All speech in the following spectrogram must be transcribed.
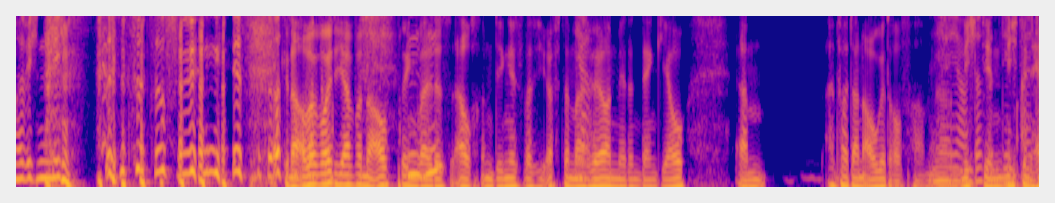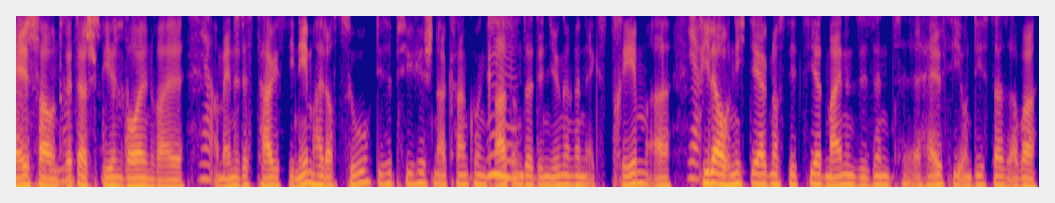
habe ich nichts zuzufügen. Ist das genau. Aber wollte ich einfach nur aufbringen, weil Mhm. das auch ein Ding ist, was ich öfter mal Ja. höre und mir dann denke, yo, ähm, einfach da ein Auge drauf haben. Ja, ne? ja, nicht den, nicht den Alter Helfer schon, und ne? Ritter spielen wollen, weil Ja. am Ende des Tages, die nehmen halt auch zu, diese psychischen Erkrankungen, gerade Mhm. unter den Jüngeren extrem. Äh. Viele auch nicht diagnostiziert, meinen, sie sind äh, healthy und dies, das, aber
